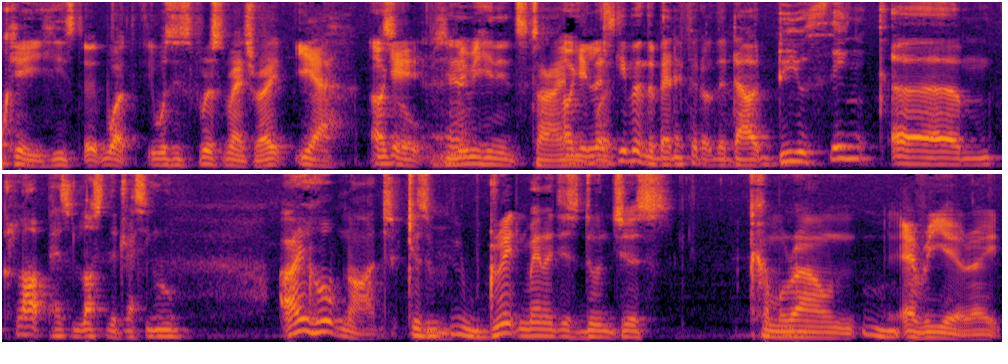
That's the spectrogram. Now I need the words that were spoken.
okay, he's uh, what? It was his first match, right? Yeah. Okay. So, maybe he needs time. Okay, let's give him the benefit of the doubt. Do you think um, Klopp has lost the dressing room? I hope not, because great managers don't just come around every year, right?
